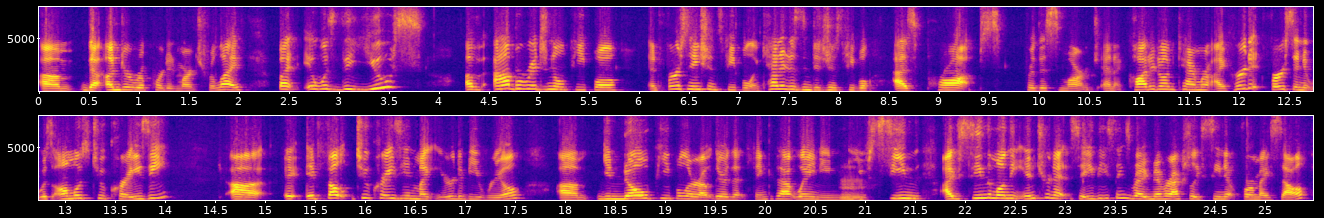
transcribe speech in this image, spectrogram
um, the underreported March for Life. But it was the use of Aboriginal people and First Nations people and Canada's Indigenous people as props for this march and I caught it on camera. I heard it first and it was almost too crazy. Uh, it, it felt too crazy in my ear to be real. Um, you know, people are out there that think that way, and you, mm. you've seen, I've seen them on the internet say these things, but I've never actually seen it for myself.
